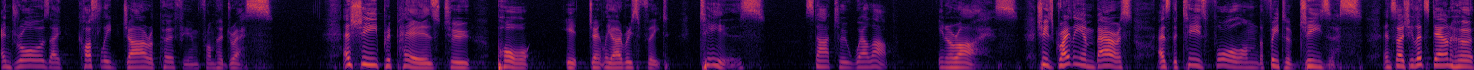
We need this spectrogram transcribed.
and draws a costly jar of perfume from her dress. As she prepares to pour it gently over his feet, tears start to well up in her eyes. She's greatly embarrassed as the tears fall on the feet of Jesus. And so she lets down her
